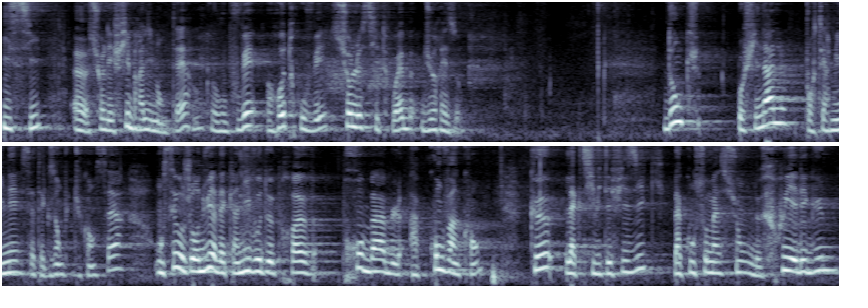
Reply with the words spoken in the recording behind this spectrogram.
ici euh, sur les fibres alimentaires hein, que vous pouvez retrouver sur le site web du réseau. Donc, au final, pour terminer cet exemple du cancer, on sait aujourd'hui avec un niveau de preuve probable à convaincant que l'activité physique, la consommation de fruits et légumes,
